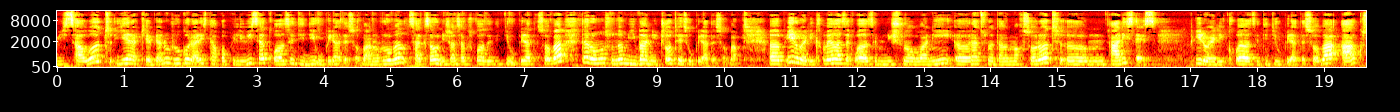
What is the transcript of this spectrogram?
ვისწავლოთ იერარქიები, ანუ როგორ არის დაყოფილი ვისა ყველაზე დიდი უპირატესობა, ანუ რომელ საგზაო ნიშანს აქვს ყველაზე დიდი უპირატესობა და რომელს უნდა მიბანიჭოთ ეს უპირატესობა. პირველი, ყველაზე ყველაზე მნიშვნელოვანი, რაც უნდა დავიმახსოვროთ, არის ეს. პირველი, ყველაზე დიდი უპირატესობა აქვს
